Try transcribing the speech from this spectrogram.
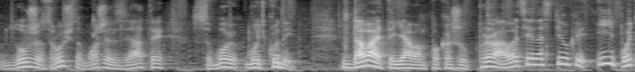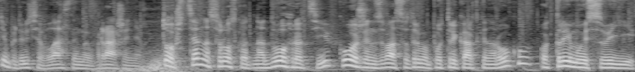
дуже зручно може взяти з собою будь-куди. Давайте я вам покажу правила цієї настілки і потім поділюся власними враженнями. Тож, це в нас розклад на двох гравців. Кожен з вас отримує по три картки на руку, отримує свої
